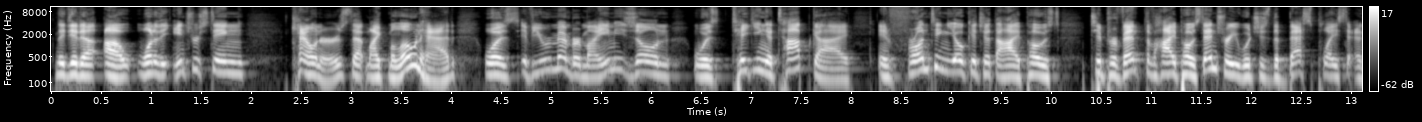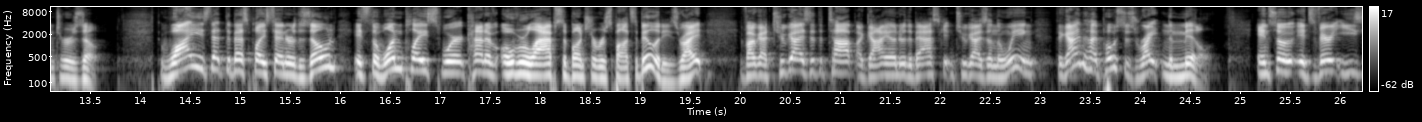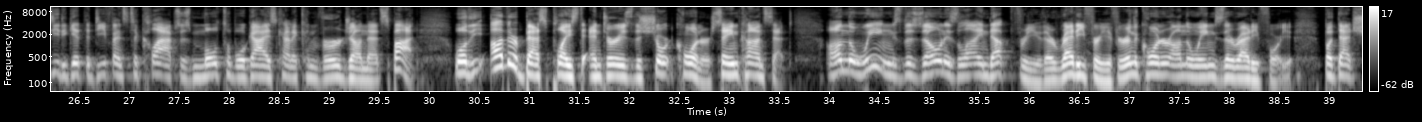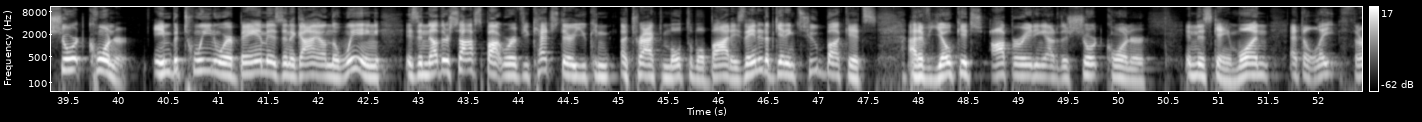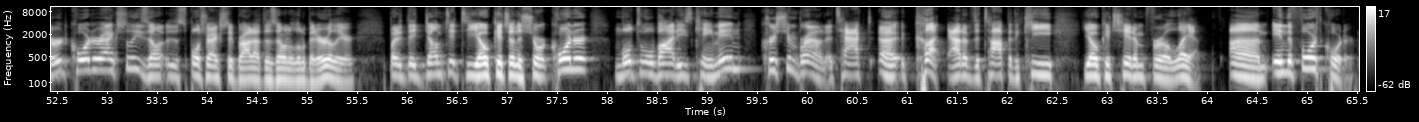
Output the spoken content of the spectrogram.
they did a, uh, one of the interesting counters that Mike Malone had was if you remember, Miami zone was taking a top guy and fronting Jokic at the high post to prevent the high post entry, which is the best place to enter a zone. Why is that the best place to enter the zone? It's the one place where it kind of overlaps a bunch of responsibilities, right? If I've got two guys at the top, a guy under the basket, and two guys on the wing, the guy in the high post is right in the middle. And so it's very easy to get the defense to collapse as multiple guys kind of converge on that spot. Well, the other best place to enter is the short corner. Same concept. On the wings, the zone is lined up for you. They're ready for you. If you're in the corner on the wings, they're ready for you. But that short corner, in between where Bam is and a guy on the wing is another soft spot where if you catch there, you can attract multiple bodies. They ended up getting two buckets out of Jokic operating out of the short corner in this game. One at the late third quarter, actually. Zone, Spoelstra actually brought out the zone a little bit earlier, but they dumped it to Jokic on the short corner. Multiple bodies came in. Christian Braun attacked, uh, cut out of the top of the key. Jokic hit him for a layup. Um, in the fourth quarter,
